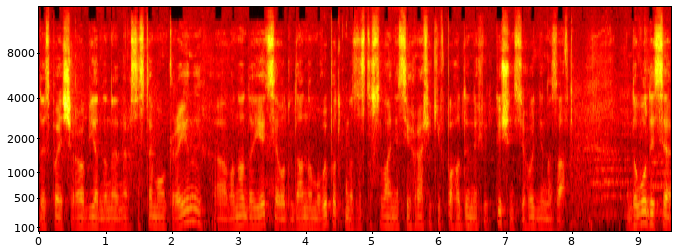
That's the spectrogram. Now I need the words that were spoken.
диспетчера Об'єднаної енергосистеми України е, вона дається от в даному випадку на застосування цих графіків погодинних відключень сьогодні на завтра. Доводиться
